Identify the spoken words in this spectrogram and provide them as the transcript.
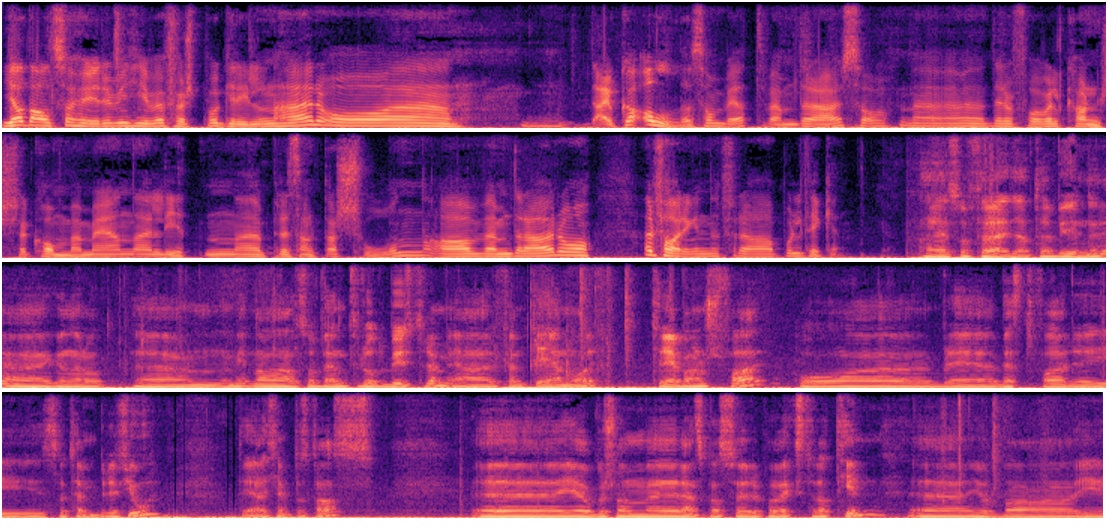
Ja, det er altså Høyre vi hiver først på grillen her, og det er jo ikke alle som vet hvem dere er, så uh, dere får vel kanskje komme med en uh, liten presentasjon av hvem dere er, og erfaringene fra politikken. Jeg er så freidig at jeg begynner. Jeg, Gunnar Odd. mitt navn er altså Bent Frode Bystrøm. Jeg er 51 år, trebarnsfar, og ble bestefar i september i fjor. Det er kjempestas. Jeg jobber som regnskapsfører på Vekstra Tinn. Jobba i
